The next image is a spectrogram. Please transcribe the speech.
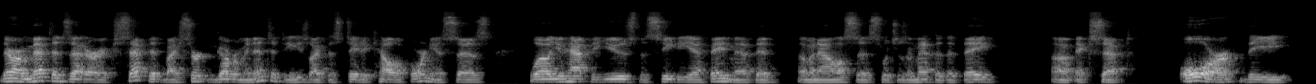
there are methods that are accepted by certain government entities, like the state of California says, well, you have to use the CDFA method of analysis, which is a method that they uh, accept, or the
